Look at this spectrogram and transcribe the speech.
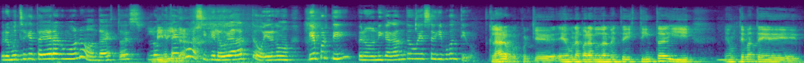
Pero mucha gente allá era como, no, onda, esto es lo Mi que vida. tengo, así que lo voy a dar todo. Y era como, bien por ti, pero ni cagando voy a hacer equipo contigo. Claro, pues porque es una parada totalmente distinta y es un tema de,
